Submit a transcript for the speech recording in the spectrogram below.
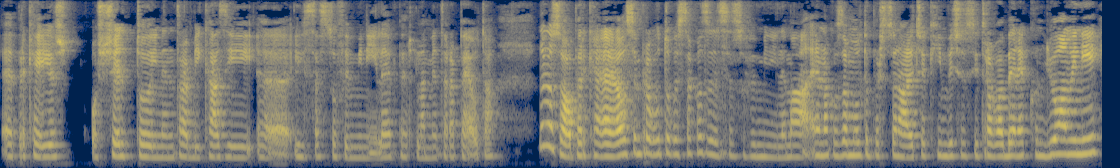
eh, perché io ho scelto in entrambi i casi eh, il sesso femminile per la mia terapeuta. Non lo so perché ho sempre avuto questa cosa del sesso femminile, ma è una cosa molto personale. C'è chi invece si trova bene con gli uomini,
